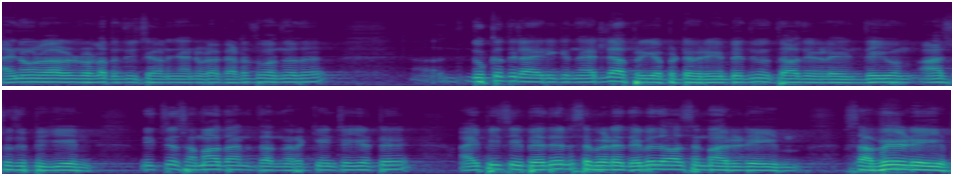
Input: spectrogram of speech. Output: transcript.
അതിനോടുള്ള ബന്ധിച്ചാണ് ഞാനിവിടെ കടന്നു വന്നത്. ദുഃഖത്തിലായിരിക്കുന്ന എല്ലാ പ്രിയപ്പെട്ടവരെയും ബന്ധുമിത്താദികളെയും ദൈവം ആസ്വദിപ്പിക്കുകയും നിത്യസമാധാനത്താൽ നിറയ്ക്കുകയും ചെയ്യട്ടെ. ഐ പി സി ബേദേൽ സഭയുടെ ദൈവദാസന്മാരുടെയും സഭയുടെയും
